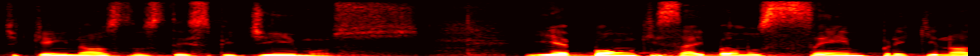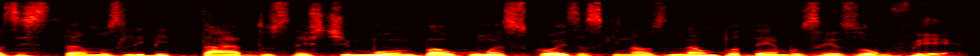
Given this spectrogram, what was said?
de quem nós nos despedimos e é bom que saibamos sempre que nós estamos limitados neste mundo a algumas coisas que nós não podemos resolver.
